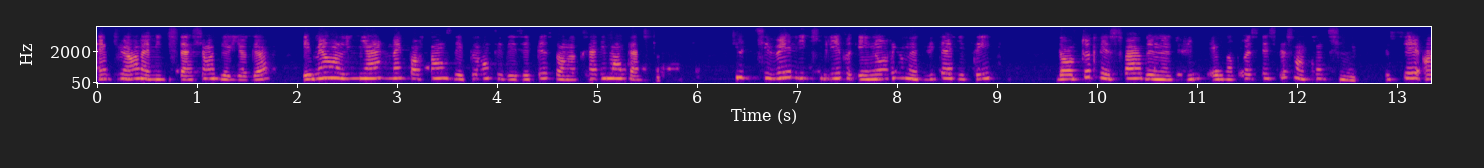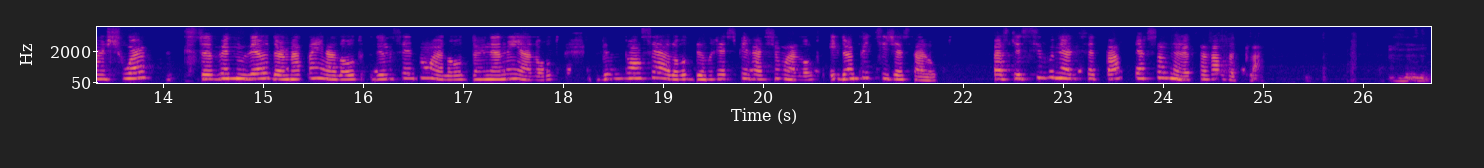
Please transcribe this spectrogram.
incluant la méditation et le yoga, et met en lumière l'importance des plantes et des épices dans notre alimentation. Cultiver l'équilibre et nourrir notre vitalité dans toutes les sphères de notre vie est un processus en continu. C'est un choix qui se renouvelle d'un matin à l'autre, d'une saison à l'autre, d'une année à l'autre, d'une pensée à l'autre, d'une respiration à l'autre et d'un petit geste à l'autre. Parce que si vous ne le faites pas, personne ne le fera à votre place.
